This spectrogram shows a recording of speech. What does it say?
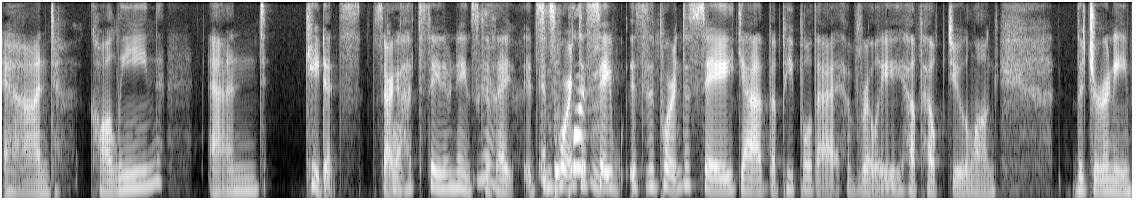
and Colleen and Cadence. Sorry, cool. I have to say their names because yeah. I it's, it's important, important, to say it's important to say yeah the people that have really have helped you along the journey.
